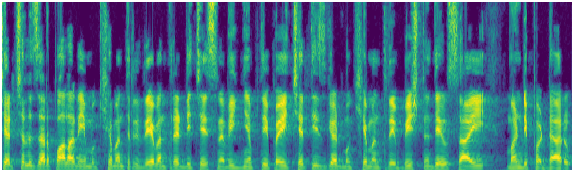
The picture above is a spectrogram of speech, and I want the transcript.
చర్చలు జరపాలని ముఖ్యమంత్రి రేవంత్ రెడ్డి చేసిన విజ్ఞప్తిపై ఛత్తీస్గఢ్ ముఖ్యమంత్రి విష్ణుదేవ్ సాయి మండిపడ్డారు.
